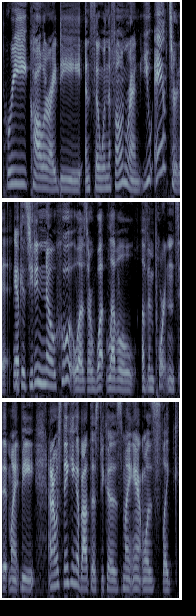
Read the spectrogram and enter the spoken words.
pre caller ID, and so when the phone rang, you answered it Yep. because you didn't know who it was or what level of importance it might be. And I was thinking about this because my aunt was like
